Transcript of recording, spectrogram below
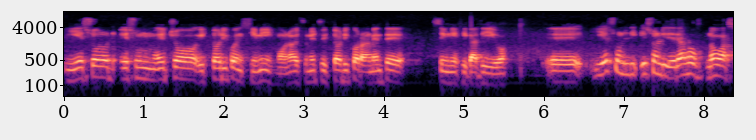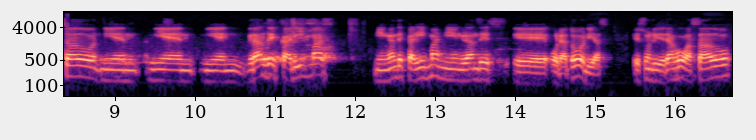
Y eso es un hecho histórico en sí mismo, ¿no? Es un hecho histórico realmente significativo. Eh, y es un, es un liderazgo no basado ni en, ni en, ni en grandes carismas, ni en grandes carismas, ni en grandes eh, oratorias. Es un liderazgo basado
